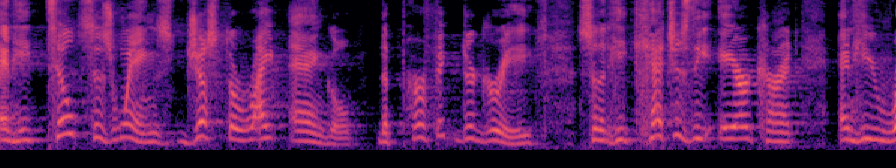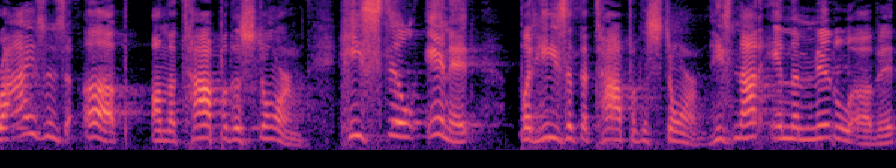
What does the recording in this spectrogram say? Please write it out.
and he tilts his wings just the right angle, the perfect degree, so that he catches the air current and he rises up on the top of the storm. He's still in it, but he's at the top of the storm. He's not in the middle of it.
